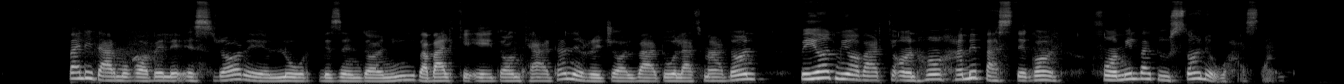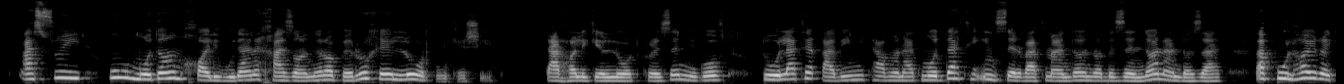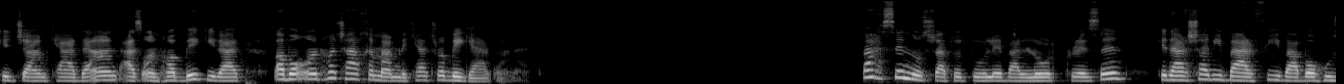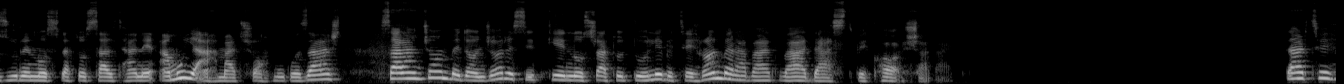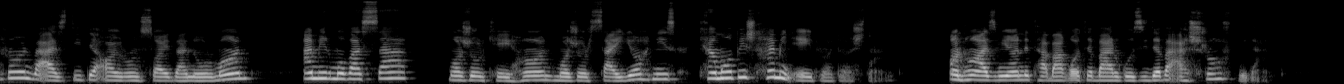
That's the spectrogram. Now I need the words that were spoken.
ولی در مقابل اصرار لرد به زندانی و بلکه اعدام کردن رجال و دولتمردان به یاد می آورد که آنها همه بستگان، فامیل و دوستان او هستند. از سوی او مدام خالی بودن خزانه را به رخ لرد می کشید. در حالی که لرد کرزن می گفت دولت قوی می تواند مدتی این ثروتمندان را به زندان اندازد و پولهایی را که جمع کرده اند از آنها بگیرد و با آنها چرخ مملکت را بگرداند. بحث نصرت و دوله و لورد کرزن که در شبی برفی و با حضور نصرت و سلطن عموی احمد شاه میگذشت سرانجام به دانجا رسید که نصرت و دوله به تهران برود و دست به کار شود. در تهران و از دید آیرون ساید و نورمان امیر موثق ماژور کیهان ماژور سیاه نیز کمابیش همین عیب را داشتند آنها از میان طبقات برگزیده و اشراف بودند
